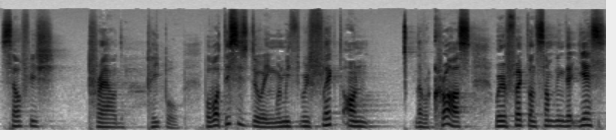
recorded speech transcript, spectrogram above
selfish, proud people. But what this is doing, when we reflect on the cross, we reflect on something that, yes,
